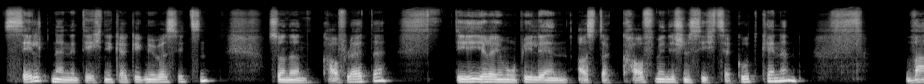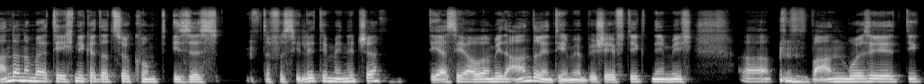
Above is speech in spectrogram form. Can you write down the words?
selten einen Techniker gegenüber sitzen, sondern Kaufleute, die ihre Immobilien aus der kaufmännischen Sicht sehr gut kennen. Wann dann einmal ein Techniker dazu kommt, ist es der Facility Manager, der sich aber mit anderen Themen beschäftigt, nämlich äh, wann muss ich die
